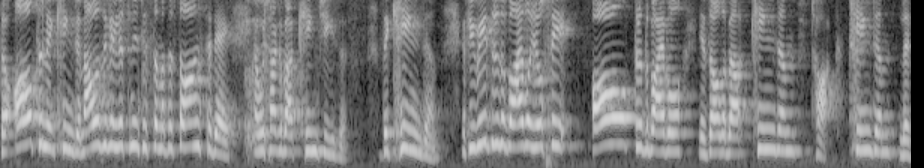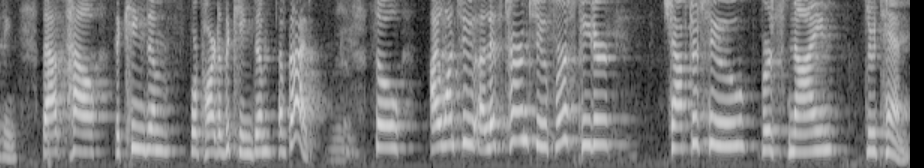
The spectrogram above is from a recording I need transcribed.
The ultimate kingdom. I was even listening to some of the songs today, and we talk about King Jesus, the kingdom. If you read through the Bible, you'll see all through the Bible is all about kingdom talk, kingdom living. That's how the kingdom, we're part of the kingdom of God. Amen. So I want to, uh, let's turn to 1 Peter chapter 2, verse 9 through 10.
